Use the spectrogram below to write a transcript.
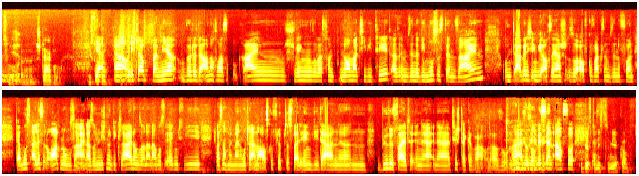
zu ja. äh, stärken. Ja, ja, und ich glaube, bei mir würde da auch noch sowas reinschwingen, sowas von Normativität, also im Sinne, wie muss es denn sein? Und da bin ich irgendwie auch sehr so aufgewachsen im Sinne von, da muss alles in Ordnung sein. Also nicht nur die Kleidung, sondern da muss irgendwie, ich weiß noch, wie meine Mutter einmal ausgeflippt ist, weil irgendwie da eine, eine Bügelfalte in der, in der Tischdecke war oder so. Ne? Also so ein bisschen auch so. Die dürfte nicht zu mir kommen.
